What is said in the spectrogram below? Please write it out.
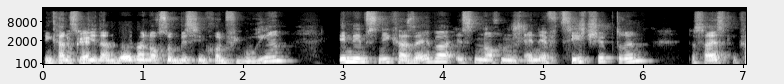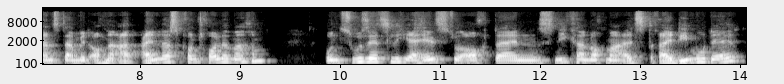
Den kannst okay. du dir dann selber noch so ein bisschen konfigurieren. In dem Sneaker selber ist noch ein NFC-Chip drin. Das heißt, du kannst damit auch eine Art Einlasskontrolle machen. Und zusätzlich erhältst du auch deinen Sneaker nochmal als 3D-Modell,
